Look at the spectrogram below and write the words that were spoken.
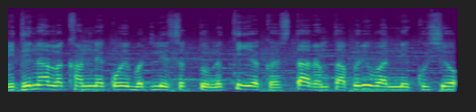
વિધિના લખાણને કોઈ બદલી શકતું નથી. એક હસતા રમતા પરિવારની ખુશીઓ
